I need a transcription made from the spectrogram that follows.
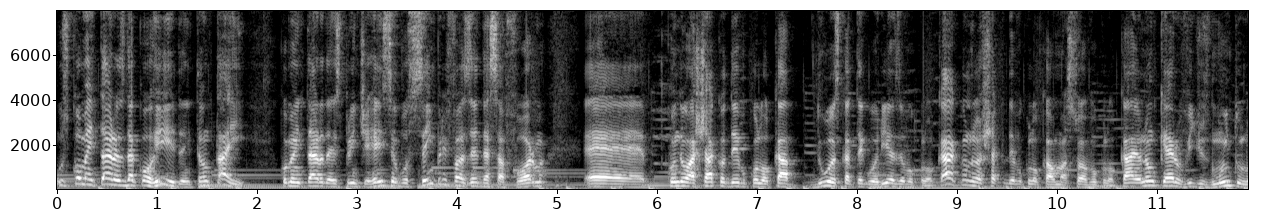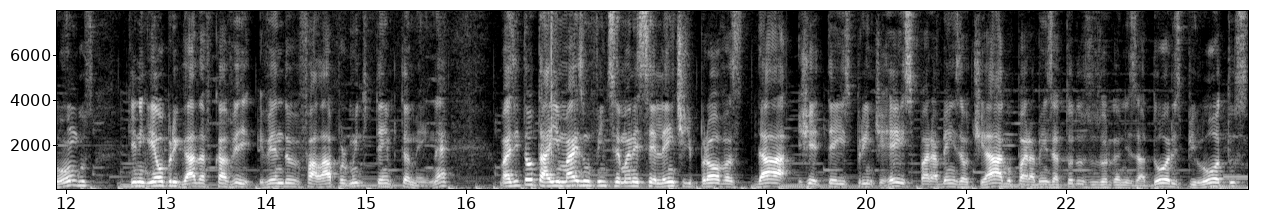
os comentários da corrida? Então tá aí. Comentário da Sprint Race eu vou sempre fazer dessa forma. É, quando eu achar que eu devo colocar duas categorias, eu vou colocar. Quando eu achar que devo colocar uma só, eu vou colocar. Eu não quero vídeos muito longos, que ninguém é obrigado a ficar vendo falar por muito tempo também, né? Mas então tá aí mais um fim de semana excelente de provas da GT Sprint Race. Parabéns ao Thiago, parabéns a todos os organizadores, pilotos.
